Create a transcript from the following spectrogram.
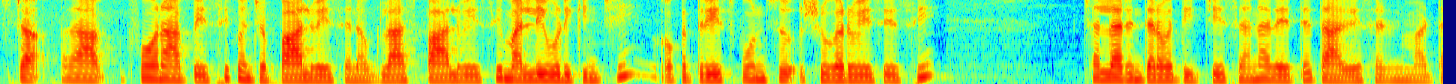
స్టా ఫోన్ ఆపేసి కొంచెం పాలు వేసాను. ఒక గ్లాస్ పాలు వేసి మళ్ళీ ఉడికించి ఒక త్రీ స్పూన్స్ షుగర్ వేసేసి చల్లారిన తర్వాత ఇచ్చేసాను. అదైతే తాగేశాడనమాట.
